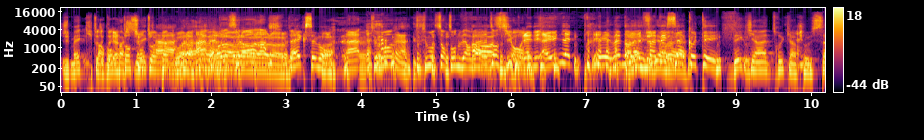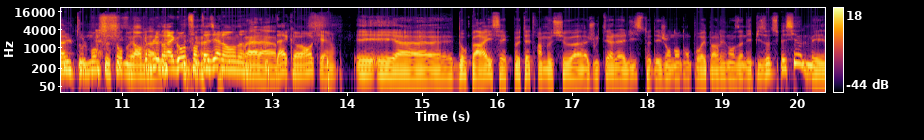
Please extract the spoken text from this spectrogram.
Schmeck, pardon, pas Attention, Schneck. toi, pas Ah, de. Voilà, ah, voilà, attention, voilà, voilà. Tac, c'est bon. Ah, tout, le monde, tout le monde se retourne vers. Ah, Attention à une lettre près, même dans l'alphabet, c'est à côté. Dès qu'il y a un truc un peu sale, tout le monde se tourne vers Comme Val. le dragon de Fantasyland. Voilà. D'accord, ok. Et, et, euh, donc pareil, c'est peut-être un monsieur à ajouter à la liste des gens dont on pourrait parler dans un épisode spécial, mais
